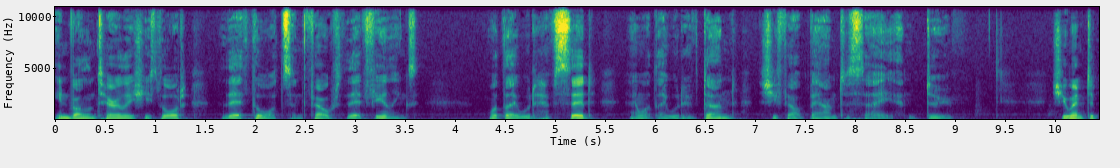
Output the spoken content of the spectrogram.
Involuntarily, she thought their thoughts and felt their feelings. What they would have said and what they would have done, she felt bound to say and do. She went to,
